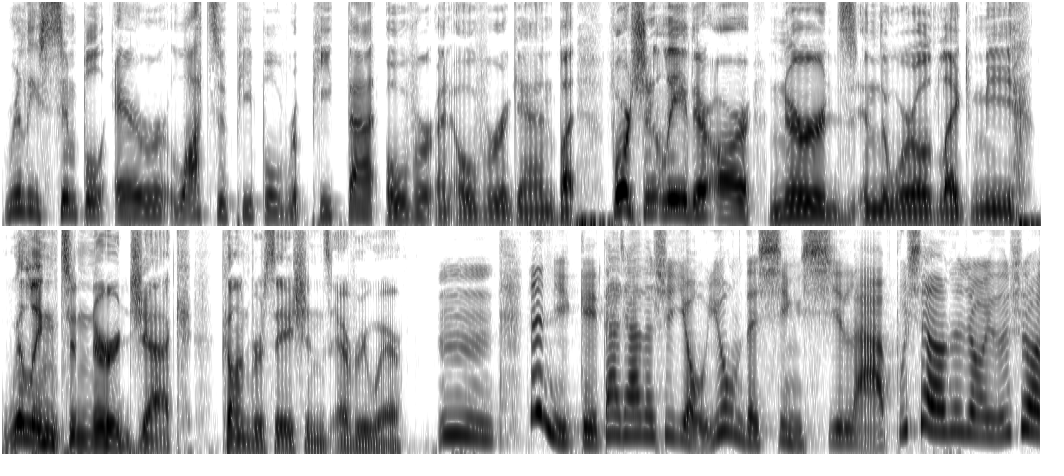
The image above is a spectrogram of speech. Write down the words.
really simple error. Lots of people repeat that over and over again. But fortunately, there are nerds in the world like me willing to nerd jack conversations everywhere. 嗯，那你给大家的是有用的信息啦，不像那种有的时候，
